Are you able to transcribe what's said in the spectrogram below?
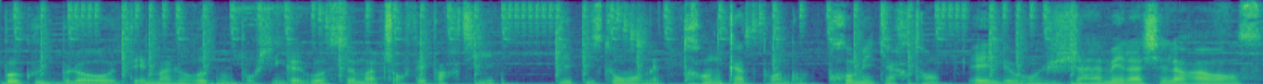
beaucoup de blowouts et malheureusement pour Chicago, ce match en fait partie. Les Pistons vont mettre 34 points dans le premier quart-temps et ils ne vont jamais lâcher leur avance.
